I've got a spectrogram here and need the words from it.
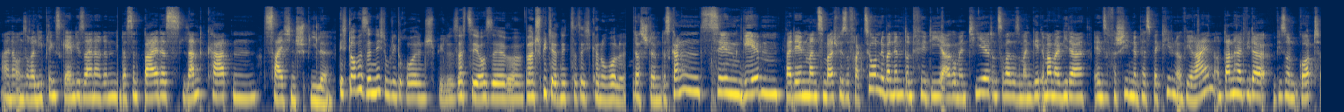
einer unserer Lieblings-Game-Designerinnen. Das sind beides Landkarten-Zeichenspiele. Ich glaube, es sind nicht unbedingt Rollenspiele, sagt sie auch selber. Man spielt ja nicht, tatsächlich keine Rolle. Das stimmt. Es kann Szenen geben, bei denen man zum Beispiel so Fraktionen übernimmt und für die argumentiert und so was. Also man geht immer mal wieder in so verschiedene Perspektiven irgendwie rein und dann halt wieder wie so ein Gott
